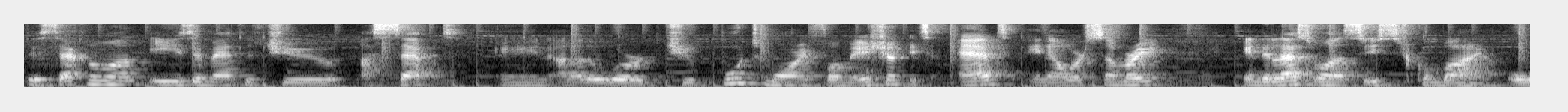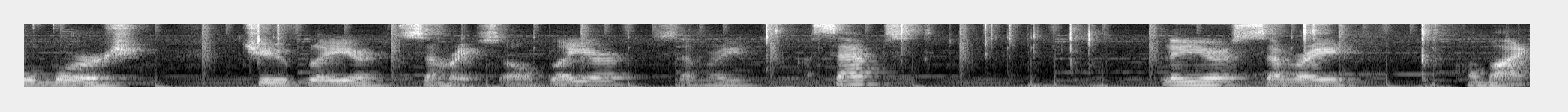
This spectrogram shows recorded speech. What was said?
The second one is the method to accept in another word to put more information it's add in our summary. And the last one is to combine or merge two player summary. So player summary accept player summary combine.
